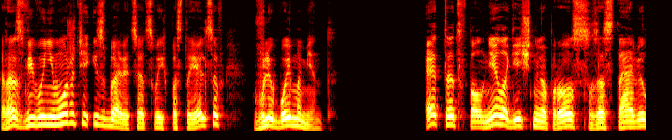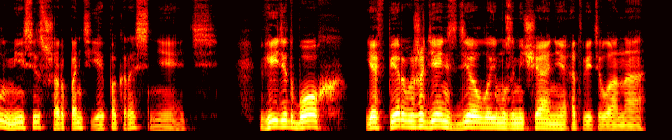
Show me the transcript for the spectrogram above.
«Разве вы не можете избавиться от своих постояльцев в любой момент?» Этот вполне логичный вопрос заставил миссис Шарпантье покраснеть. Видит Бог, «Я в первый же день сделала ему замечание», — ответила она.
